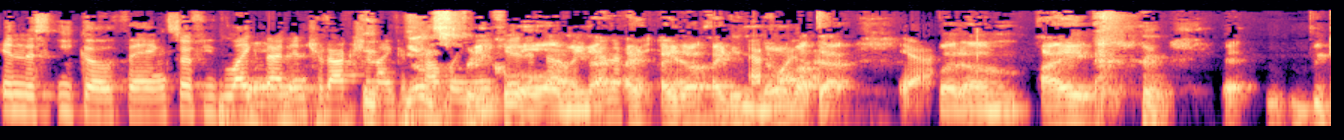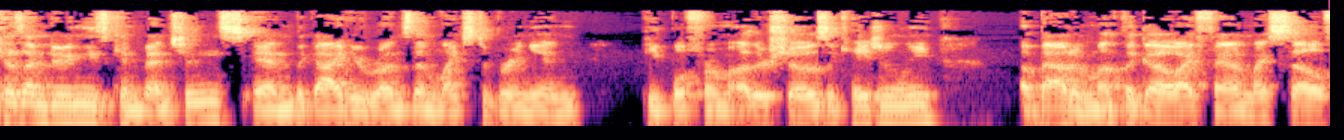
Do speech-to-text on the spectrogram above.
in this eco thing. So if you'd like that introduction, I could That's probably pretty cool. I mean, I, I, I, don't, I didn't know about that. Yeah. But um, I, because I'm doing these conventions and the guy who runs them likes to bring in people from other shows occasionally. About a month ago, I found myself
